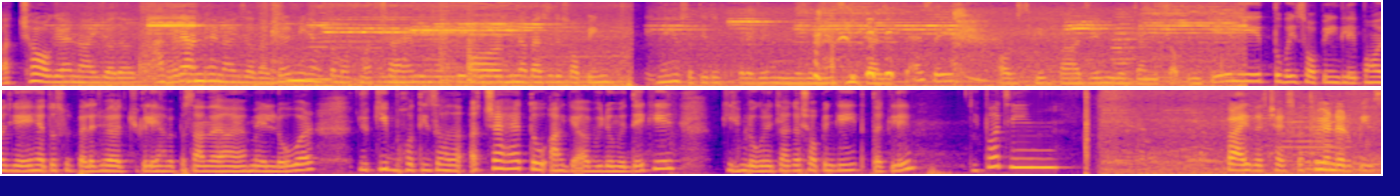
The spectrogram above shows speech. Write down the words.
अच्छा हो गया है, ना ही ज़्यादा ठंड है, ना ही ज़्यादा गर्मी है, उसका मौसम अच्छा है। और बिना पैसों के शॉपिंग नहीं हो सकती तो पहले भी हम लोगों निकाले पैसे। और उसके बाद जो हम लोग जाएँगे शॉपिंग के लिए। तो भाई शॉपिंग के लिए पहुँच गए हैं तो उससे पहले जो है रच्चू के लिए यहाँ पे पसंद आया है हमें लोअर, जो कि बहुत ही ज़्यादा अच्छा है। तो आगे आप वीडियो में देखिए कि हम लोगों ने क्या क्या शॉपिंग की, तब तक के लिए कीप वॉचिंग प्राइस अच्छा है इसका थ्री हंड्रेड रुपीज़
